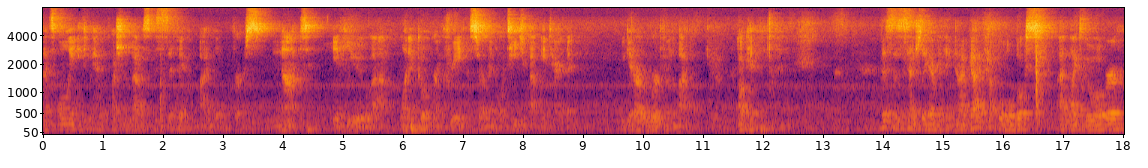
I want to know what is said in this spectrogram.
that's only if you have a question about a specific Bible verse, not if you uh, want to go over and create a sermon or teach about the entire thing. We get our word from the Bible. Okay. This is essentially everything. Now, I've got a couple books I'd like to go over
